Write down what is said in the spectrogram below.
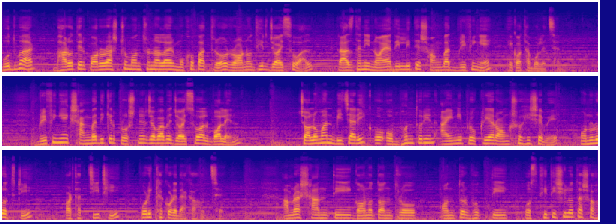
বুধবার ভারতের পররাষ্ট্র মন্ত্রণালয়ের মুখপাত্র রণধীর জয়সওয়াল রাজধানী নয়াদিল্লিতে সংবাদ ব্রিফিংয়ে একথা বলেছেন। ব্রিফিংয়ে এক সাংবাদিকের প্রশ্নের জবাবে জয়সওয়াল বলেন, চলমান বিচারিক ও অভ্যন্তরীণ আইনি প্রক্রিয়ার অংশ হিসেবে অনুরোধটি অর্থাৎ চিঠি পরীক্ষা করে দেখা হচ্ছে। আমরা শান্তি, গণতন্ত্র, অন্তর্ভুক্তি ও স্থিতিশীলতা সহ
